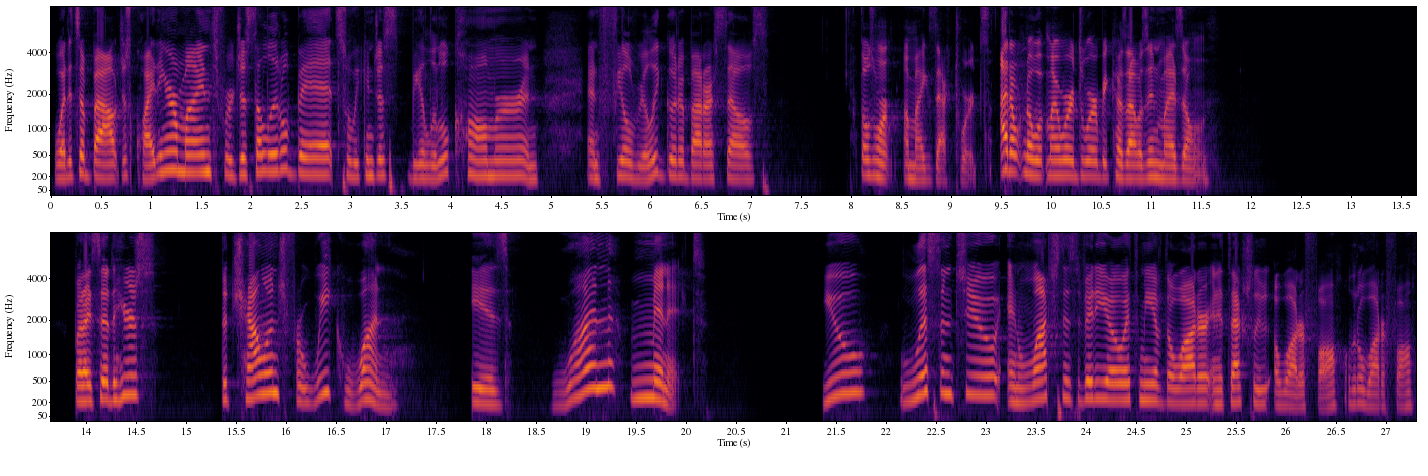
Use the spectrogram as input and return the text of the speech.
what it's about, just quieting our minds for just a little bit so we can just be a little calmer and, and feel really good about ourselves. Those weren't uh, my exact words. I don't know what my words were because I was in my zone. But I said, here's the challenge for week one is one minute. You listen to and watch this video with me of the water, and it's actually a waterfall, a little waterfall.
